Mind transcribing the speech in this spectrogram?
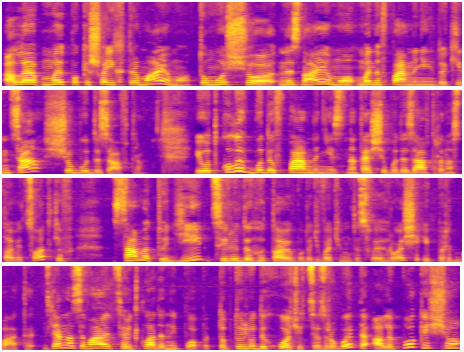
Але ми поки що їх тримаємо, тому що не знаємо, ми не впевнені до кінця, що буде завтра. І от коли буде впевненість на те, що буде завтра на 100%, саме тоді ці люди готові будуть витягнути свої гроші і придбати. Я називаю це відкладений попит. Тобто люди хочуть це зробити, але поки що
